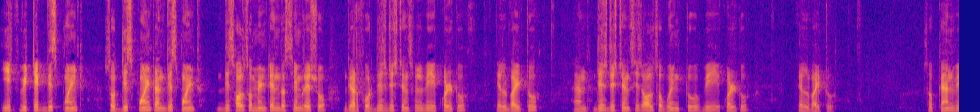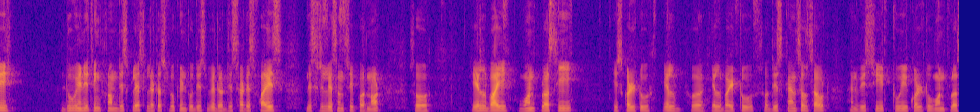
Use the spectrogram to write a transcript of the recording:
if we take this point. So, this point and this point this also maintain the same ratio therefore, this distance will be equal to L by 2 and this distance is also going to be equal to L by 2. So, can we do anything from this place let us look into this whether this satisfies this relationship or not. So, L by 1 plus E is equal to L uh, L by 2. So, this cancels out and we see 2 equal to 1 plus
